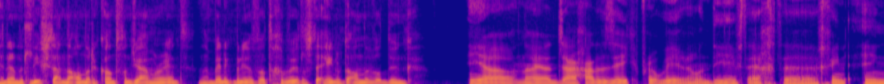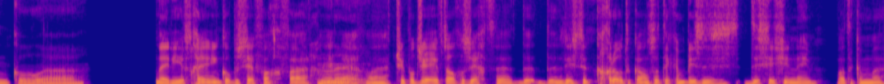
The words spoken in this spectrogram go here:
En dan het liefst aan de andere kant van Jamarant. Dan ben ik benieuwd wat er gebeurt als de een op de ander wil dunken. Ja, nou ja, daar gaat het zeker proberen. Want die heeft echt uh, geen enkel... Uh... Nee, die heeft geen enkel besef van gevaar. Nee. En uh, Triple J heeft al gezegd, er is een grote kans dat ik een business decision neem. Wat ik hem,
